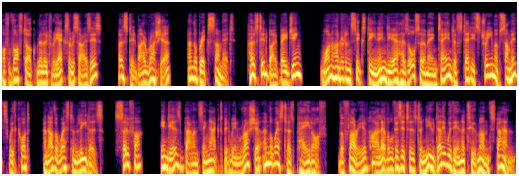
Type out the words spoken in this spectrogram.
of Vostok military exercises, hosted by Russia, and the BRICS Summit, hosted by Beijing, 116 India has also maintained a steady stream of summits with Quad and other Western leaders. So far, India's balancing act between Russia and the West has paid off. the flurry of high-level visitors to New Delhi within a two-month span,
